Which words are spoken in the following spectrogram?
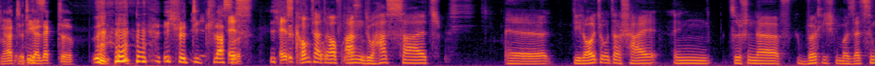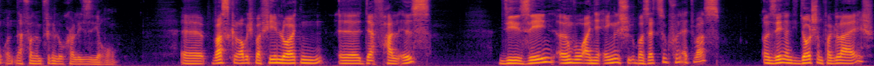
Ja, die Dialekte. ich finde die klasse. Es, es kommt halt drauf klasse. an, du hast halt äh, die Leute unterscheiden zwischen einer wörtlichen Übersetzung und einer vernünftigen Lokalisierung. Äh, was, glaube ich, bei vielen Leuten äh, der Fall ist, die sehen irgendwo eine englische Übersetzung von etwas und sehen dann die deutsche im Vergleich.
